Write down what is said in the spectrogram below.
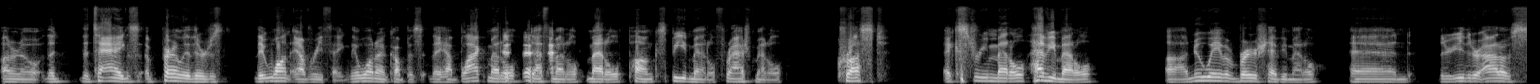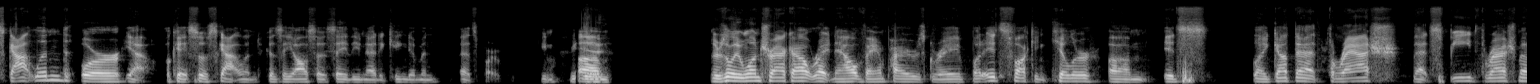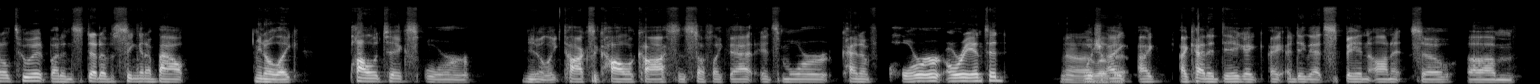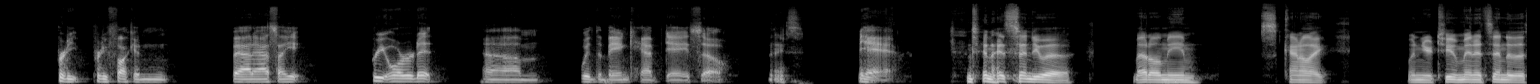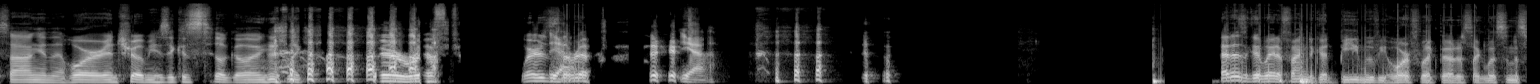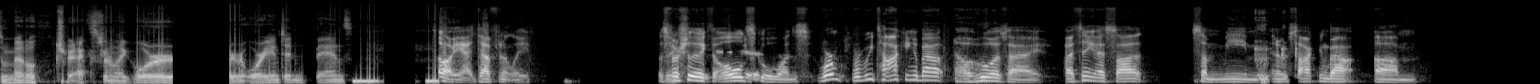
I don't know, the the tags. Apparently, they're just they want everything. They want to encompass. it. They have black metal, death metal, metal, punk, speed metal, thrash metal, crust, extreme metal, heavy metal, uh, new wave of British heavy metal, and they're either out of Scotland or yeah, okay, so Scotland because they also say the United Kingdom and that's part of the kingdom. Yeah. Um, there's only one track out right now, Vampire's Grave, but it's fucking killer. Um, it's like got that thrash, that speed thrash metal to it, but instead of singing about, you know, like politics or you know, like toxic holocaust and stuff like that, it's more kind of horror oriented No, which love I. I, I kind of dig. I, I I dig that spin on it. So um, pretty pretty fucking badass. I pre-ordered it um with the Bandcamp day. So nice. yeah, Didn't I send you a metal meme? It's kind of like when you're two minutes into the song and the horror intro music is still going. It's like, where riff? Where's Yeah. the riff? yeah. That is a good way to find a good B movie horror flick, though. Just like listen to some metal tracks from like horror oriented bands. oh yeah, definitely. Especially like the old school ones. Were were we talking about? No, who was I? I think I saw some meme and it was talking about um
